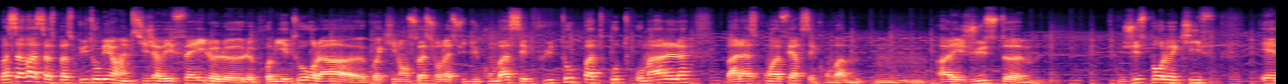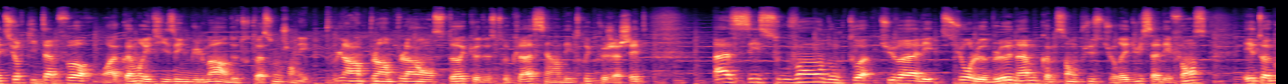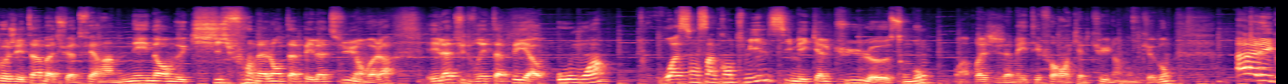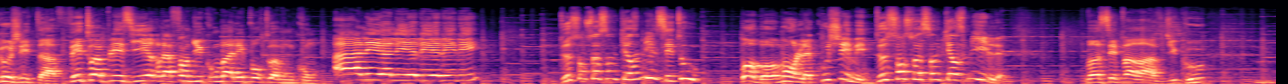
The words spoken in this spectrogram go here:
bah ça va, ça se passe plutôt bien, même si j'avais fail le, premier tour, là, euh, quoi qu'il en soit, sur la suite du combat, c'est plutôt pas trop trop mal. Bah là, ce qu'on va faire, c'est qu'on va... Hmm, aller juste... Euh, juste pour le kiff et être sûr qu'il tape fort. On va quand même réutiliser une Bulma, hein. de toute façon j'en ai plein plein plein en stock de ce truc là, c'est un des trucs que j'achète assez souvent. Donc toi, tu vas aller sur le bleu, Nam, comme ça en plus tu réduis sa défense. Et toi, Gogeta, bah tu vas te faire un énorme kiff en allant taper là-dessus, hein, voilà. Et là, tu devrais taper à au moins 350 000 si mes calculs euh, sont bons. Bon, après, j'ai jamais été fort en calcul, hein, donc euh, bon. Allez, Gogeta, fais-toi plaisir, la fin du combat, elle est pour toi, mon con. Allez, allez, allez, allez, allez 275 000, c'est tout Bon, bah au moins on l'a couché, mais 275 000 Bon, c'est pas grave, du coup.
